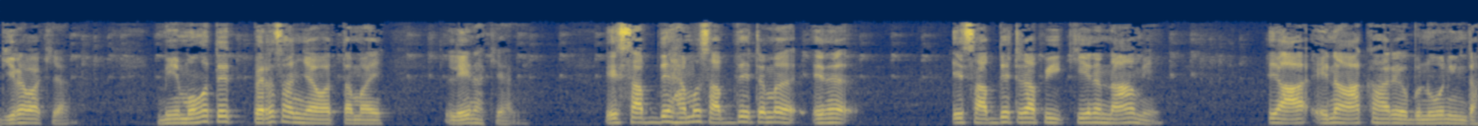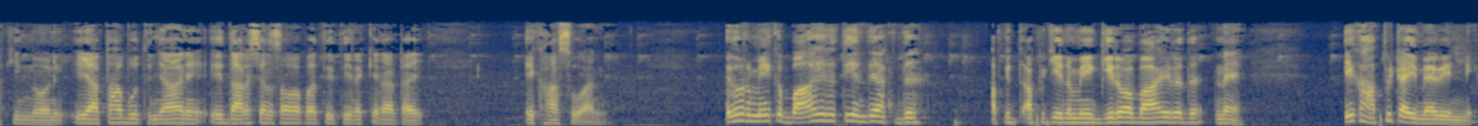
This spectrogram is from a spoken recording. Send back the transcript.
ගිරවා කියන්නේ. මේ මොහොතේ පෙර සංඥාවක් තමයි ලේන කියන්නේ. ඒ ශබ්ද හැම ශබ්දයකම එන ඒ ශබ්දයට අපි කියන නාමය ඒ එන ආකාරය ඔබ නුවණින් දකින්න ඕනි. ඒ අතහබුත ඥානේ ඒ දර්ශන සමාපත්තිය තියෙන කෙනාටයි ඒක හසුවන්නේ. එතකොට මේක බාහිර තියෙන දෙයක්ද? අපි අපි කියන මේ ගිරව බාහිරද? නැහැ. ඒක අපිටයි මැවෙන්නේ.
